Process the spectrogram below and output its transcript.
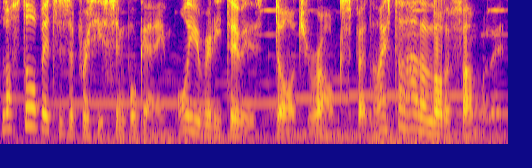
Lost Orbit is a pretty simple game. All you really do is dodge rocks, but I still had a lot of fun with it.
